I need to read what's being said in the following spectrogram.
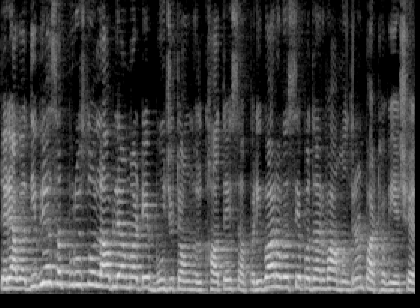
ત્યારે આવા દિવ્ય સત્પુરુષનો લાભ લેવા માટે ભુજ ટાઉન હોલ ખાતે સપરિવાર અવશ્ય પધારવા આમંત્રણ પાઠવીએ છે.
